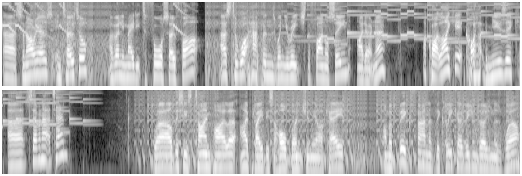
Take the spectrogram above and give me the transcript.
uh, scenarios in total. I've only made it to four so far. As to what happens when you reach the final scene, I don't know. I quite like it, quite like the music. Uh, 7 out of 10. Well, this is Time Pilot. I played this a whole bunch in the arcade. I'm a big fan of the ColecoVision version as well.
